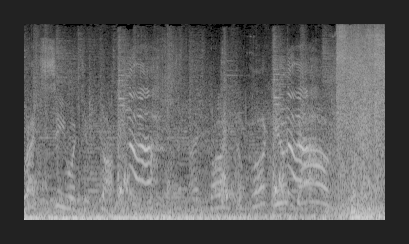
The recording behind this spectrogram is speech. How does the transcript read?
Let's see what you've got. Ah. I'm going to put you ah. down!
